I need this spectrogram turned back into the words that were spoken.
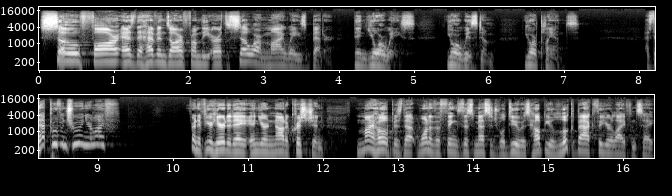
So far as the heavens are from the earth, so are my ways better than your ways, your wisdom, your plans. Has that proven true in your life? Friend, if you're here today and you're not a Christian, my hope is that one of the things this message will do is help you look back through your life and say,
